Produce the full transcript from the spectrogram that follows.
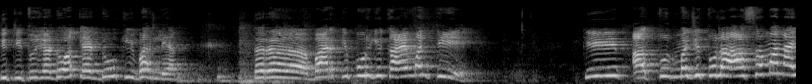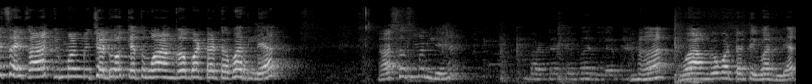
किती तुझ्या डोक्यात डोकी भरल्यात. तर अं, बारकी पोरगी काय म्हणती? की आ, तू म्हणजे तुला असं म्हणायचंय का की मम्मीच्या डोक्यात वांग बटाटा भरल्यात? असंच म्हणली ना. बटाटे भरलेत हा? वांग बटाटे भरल्यात.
